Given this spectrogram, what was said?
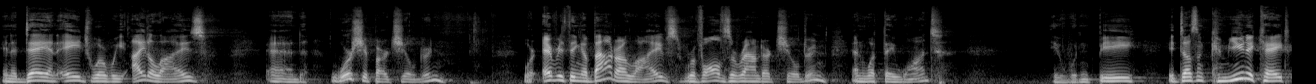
in a day and age where we idolize and worship our children, where everything about our lives revolves around our children and what they want. It wouldn't be it doesn't communicate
